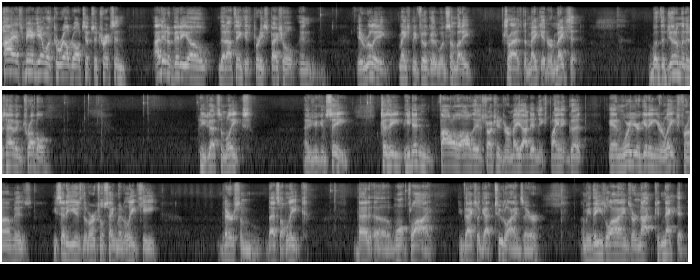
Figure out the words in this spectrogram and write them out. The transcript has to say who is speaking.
Speaker 1: Hi, it's me again with Corel Draw Tips and Tricks, and I did a video that I think is pretty special, and it really makes me feel good when somebody tries to make it or makes it. But the gentleman is having trouble. He's got some leaks, as you can see, because he, he didn't follow all the instructions, or maybe I didn't explain it good. And where you're getting your leaks from is he said he used the virtual segment delete key. There's some, that's a leak that uh, won't fly. You've actually got two lines there. I mean, these lines are not connected.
